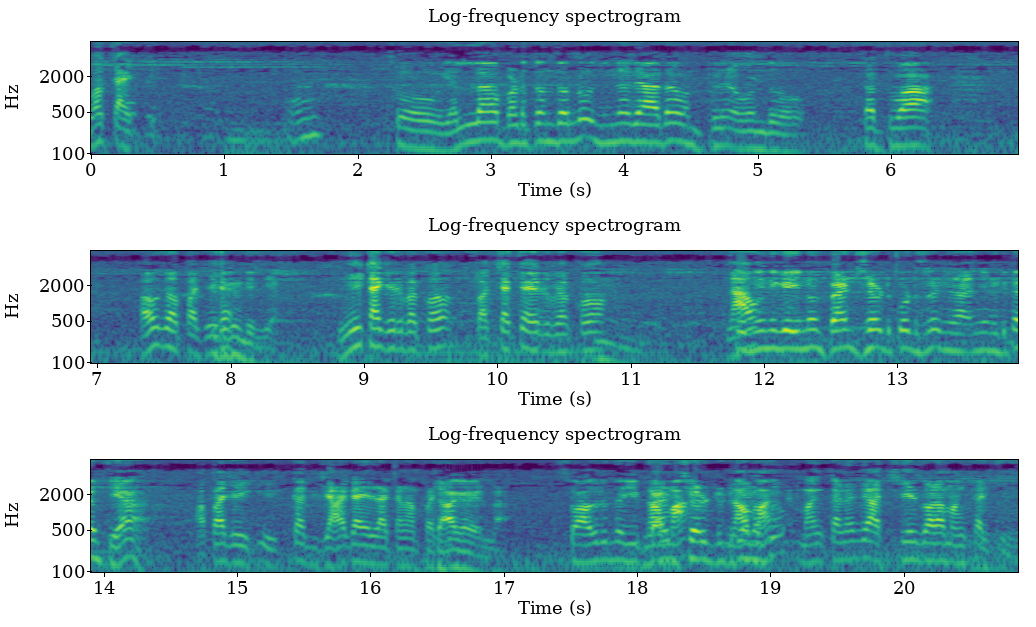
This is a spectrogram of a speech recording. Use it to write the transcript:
ಹೋಗ್ತಾ ಸೊ ಎಲ್ಲ ಬಡತನದಲ್ಲೂ ನಿನ್ನದೇ ಆದ ಒಂದು ಒಂದು ತತ್ವ ಹೌದಪ್ಪ ಅಪ್ಪಾಜಿ. ಇಟ್ಕೊಂಡಿದ್ಯಾ ನೀಟಾಗಿರ್ಬೇಕು ಸ್ವಚ್ಛತೆ ಇರಬೇಕು. ನಾವು ನಿನಗೆ ಇನ್ನೊಂದು ಪ್ಯಾಂಟ್ ಶರ್ಟ್ ಕೊಡಿಸ್ರೆ ನೀನು ಹಿಡ್ಕಂತೀಯಾ? ಅಪ್ಪಾಜಿ ಇಕ್ಕಕ್ ಜಾಗ ಇಲ್ಲ ಕಣಪ್ಪ ಜಾಗ ಇಲ್ಲ. ಸೊ ಅದರಿಂದ ಈ ಪ್ಯಾಂಟ್ ಶರ್ಟ್ ಮಂಕಣದ್ರೆ ಆ ಚೀಲ್ಗೊಳ ಮಂಕಳ್ತೀನಿ.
